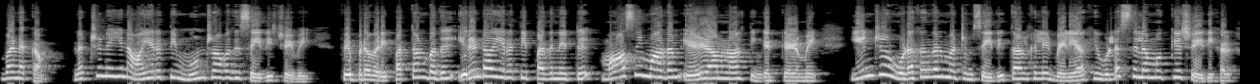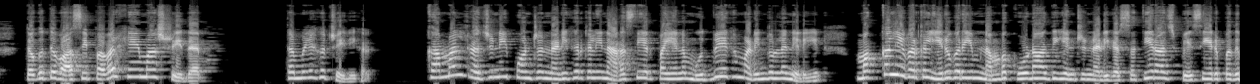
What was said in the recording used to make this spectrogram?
வணக்கம். நற்றினையின் ஆயிரத்தி மூன்றாவது செய்தி சேவை. பிப்ரவரி பத்தொன்பது இரண்டாயிரத்தி பதினெட்டு மாசி மாதம் ஏழாம் நாள் திங்கட்கிழமை. இன்று ஊடகங்கள் மற்றும் செய்தித்தாள்களில் வெளியாகியுள்ள சில முக்கிய செய்திகள். தொகுத்து வாசிப்பவர் ஹேமா ஸ்ரீதர். தமிழக செய்திகள். கமல் ரஜினி போன்ற நடிகர்களின் அரசியல் பயணம் உத்வேகம் அடைந்துள்ள நிலையில் மக்கள் இவர்கள் இருவரையும் நம்பக்கூடாது என்று நடிகர் சத்யராஜ் பேசியிருப்பது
